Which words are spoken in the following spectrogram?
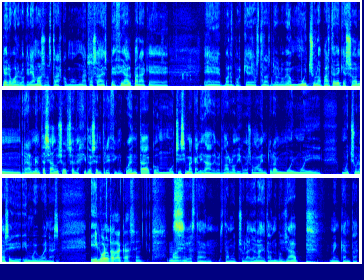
Pero bueno, lo queríamos, ostras, como una cosa especial para que. Eh, bueno, porque, ostras, yo lo veo muy chulo, aparte de que son realmente Shadow Shots elegidos entre 50 con muchísima calidad, de verdad os lo digo. ¿eh? Son aventuras muy, muy, muy chulas y, y muy buenas. Y, luego, portadacas, ¿eh? sí, está, muy chula. Yo la de Tanbus ya me encanta.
